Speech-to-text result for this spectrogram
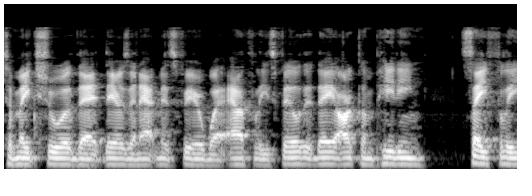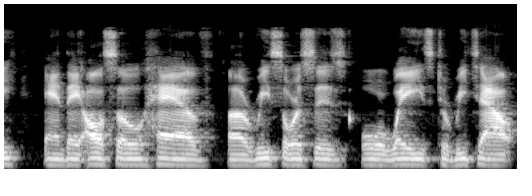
to make sure that there's an atmosphere where athletes feel that they are competing safely and they also have uh, resources or ways to reach out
